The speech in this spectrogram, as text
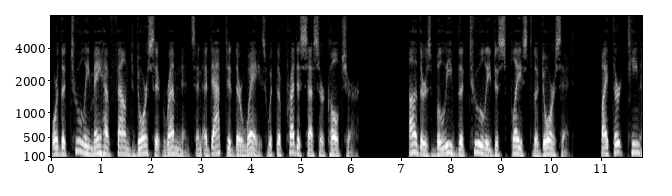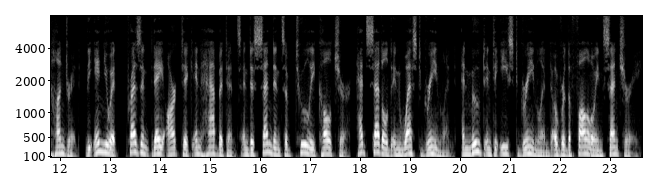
or the Thule may have found Dorset remnants and adapted their ways with the predecessor culture. Others believe the Thule displaced the Dorset. By 1300, the Inuit, present-day Arctic inhabitants and descendants of Thule culture, had settled in West Greenland, and moved into East Greenland over the following century.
